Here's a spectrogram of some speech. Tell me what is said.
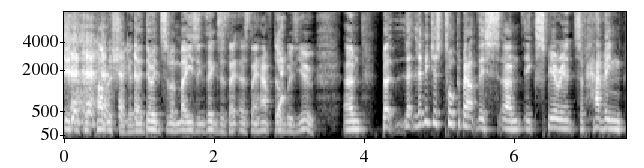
digital publishing and they're doing some amazing things as they as they have done yeah. with you. Um, but let, let, me just talk about this um, experience of having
